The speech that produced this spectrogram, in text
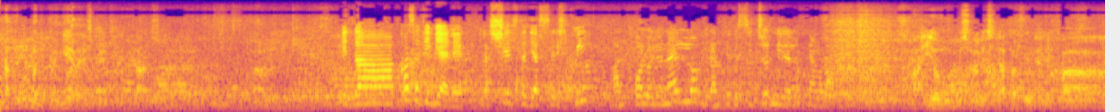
Una forma di preghiera, di spiritualità. E da cosa ti viene la scelta di essere qui al Polo Leonello durante questi giorni dell'Oceano? Ma io mi sono avvicinato alcuni anni fa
